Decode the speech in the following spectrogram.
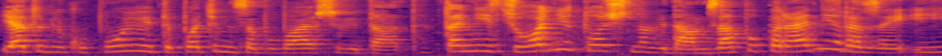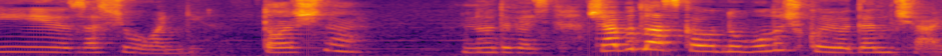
я тобі купую, і ти потім забуваєш віддати. Та ні, сьогодні точно віддам. За попередні рази і за сьогодні. Точно? Ну дивись. Ще, будь ласка, одну булочку і один чай.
